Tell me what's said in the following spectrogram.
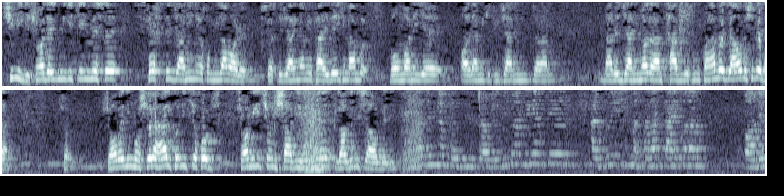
چی میگید؟ شما دارید میگید که این مثل سخت جنینه. خب میگم آره سخت جنین هم یه پدیده ای که من به عنوان یه آدمی که تو جنین دارم برای جنینا دارم تبلیغ می‌کنم با جوابشو بدم. شما باید این مشکل رو حل کنید که خب شما میگید چون شبیه اونه لازم نیست جواب بدید. می‌تونم بگم که از روی این مثلا سعی کنم قانع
